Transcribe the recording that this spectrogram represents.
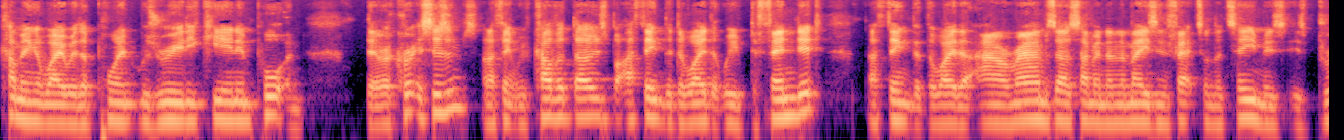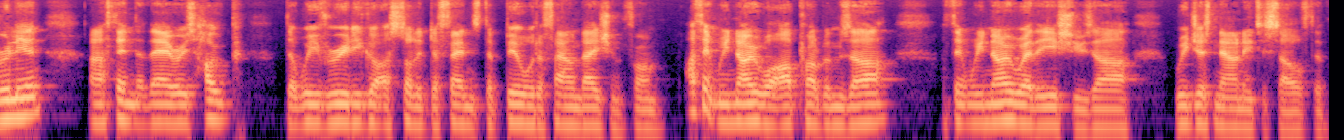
coming away with a point was really key and important. There are criticisms, and I think we've covered those. But I think that the way that we've defended, I think that the way that Aaron Ramsdale's having an amazing effect on the team is is brilliant. And I think that there is hope that we've really got a solid defence to build a foundation from. I think we know what our problems are. I think we know where the issues are. We just now need to solve them.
